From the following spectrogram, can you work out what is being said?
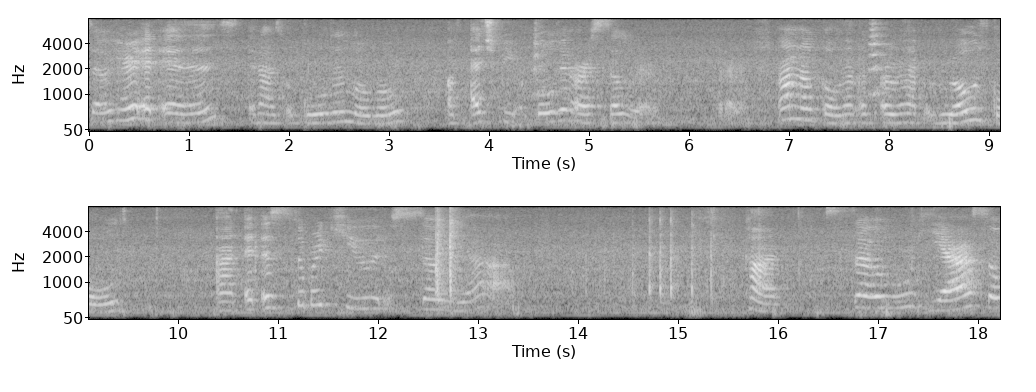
so here it is. It has a golden logo of HP golden or silver whatever. I'm not golden it's a rose gold. And it is super cute. So yeah. Come so yeah. So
